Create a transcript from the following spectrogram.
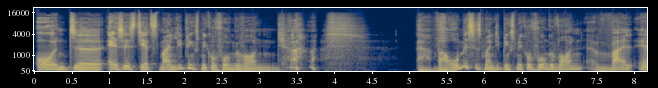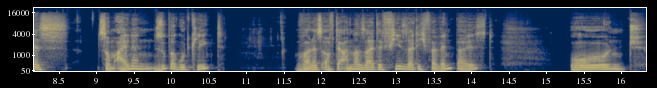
und äh, es ist jetzt mein Lieblingsmikrofon geworden. Ja. Warum ist es mein Lieblingsmikrofon geworden? Weil es zum einen super gut klingt, weil es auf der anderen Seite vielseitig verwendbar ist und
